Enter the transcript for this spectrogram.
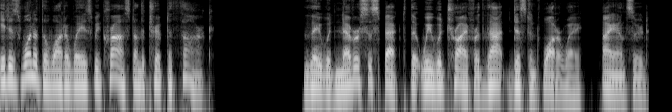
It is one of the waterways we crossed on the trip to Thark. They would never suspect that we would try for that distant waterway, I answered.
